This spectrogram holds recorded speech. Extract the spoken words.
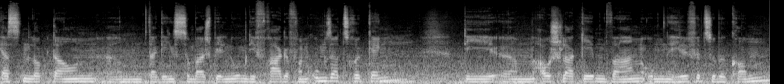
ersten Lockdown. Da ging es zum Beispiel nur um die Frage von Umsatzrückgängen, die ausschlaggebend waren, um eine Hilfe zu bekommen.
